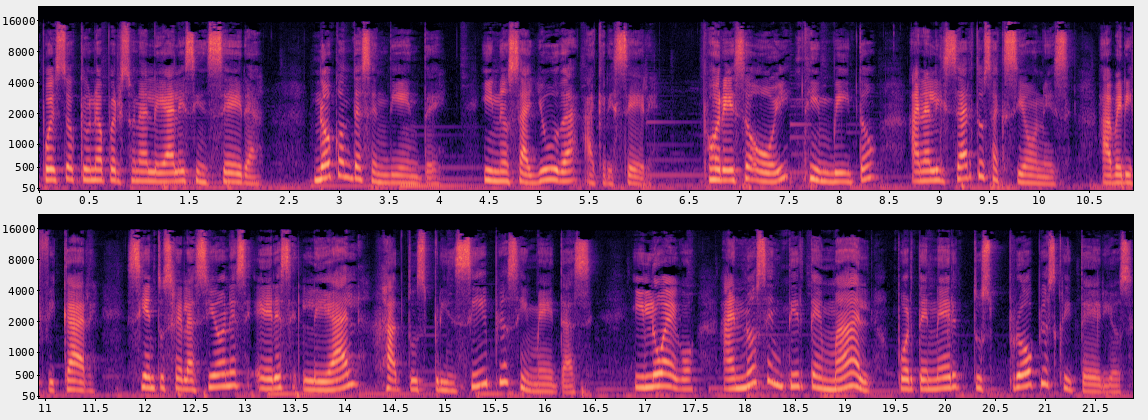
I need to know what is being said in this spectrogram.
puesto que una persona leal es sincera, no condescendiente, y nos ayuda a crecer. Por eso hoy te invito a analizar tus acciones, a verificar si en tus relaciones eres leal a tus principios y metas y luego a no sentirte mal por tener tus propios criterios,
